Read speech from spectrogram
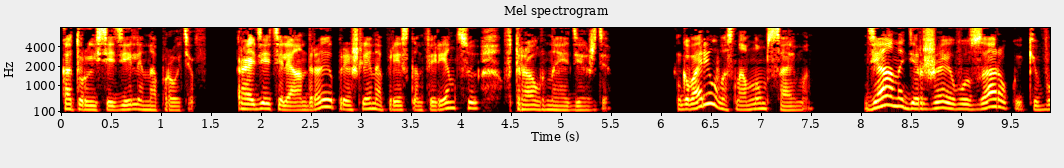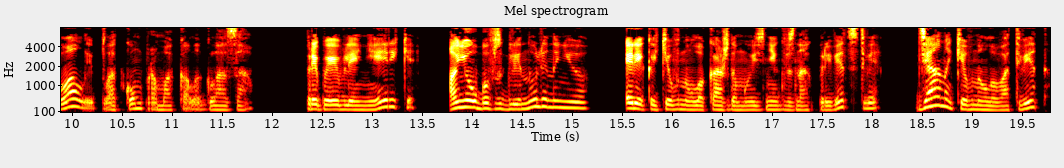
которые сидели напротив. Родители Андрея пришли на пресс-конференцию в траурной одежде. Говорил в основном Саймон. Диана, держа его за руку, кивала и платком промокала глаза. При появлении Эрики они оба взглянули на нее. Эрика кивнула каждому из них в знак приветствия. Диана кивнула в ответ,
